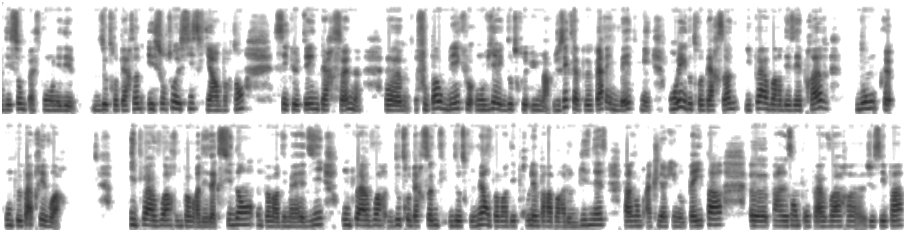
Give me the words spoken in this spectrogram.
décembre parce qu'on est des, autres personnes. Et surtout aussi, ce qui est important, c'est que tu es une personne. Euh, faut pas oublier qu'on vit avec d'autres humains. Je sais que ça peut paraître bête, mais on vit avec d'autres personnes. Il peut avoir des épreuves, donc on peut pas prévoir il peut avoir, on peut avoir des accidents, on peut avoir des maladies, on peut avoir d'autres personnes, d'autres humains, on peut avoir des problèmes par rapport à notre business, par exemple un client qui ne nous paye pas, euh, par exemple on peut avoir, euh, je sais pas,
